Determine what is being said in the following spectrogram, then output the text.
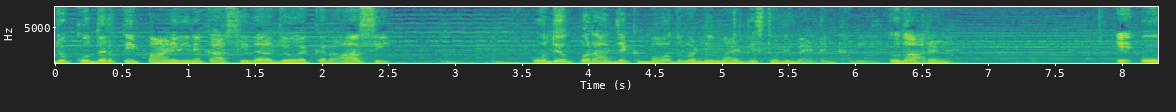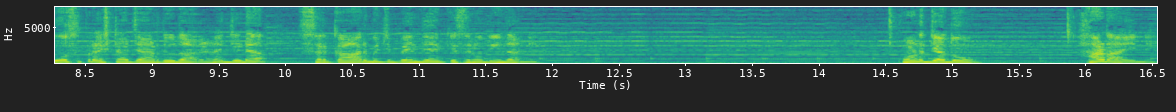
ਜੋ ਕੁਦਰਤੀ ਪਾਣੀ ਦੀ ਨਿਕਾਸੀ ਦਾ ਜੋ ਇੱਕ ਰਾਹ ਸੀ, ਉਹਦੇ ਉੱਪਰ ਅੱਜ ਇੱਕ ਬਹੁਤ ਵੱਡੀ ਮਲਟੀ ਸਟੋਰੀ ਬਿਲਡਿੰਗ ਖੜੀ ਹੈ। ਇਹ ਉਦਾਹਰਣ ਹੈ। ਇਹ ਉਸ ਭ੍ਰਿਸ਼ਟਾਚਾਰ ਦੇ ਉਦਾਹਰਣ ਹੈ ਜਿਹੜਾ ਸਰਕਾਰ ਵਿੱਚ ਬਹਿੰਦਿਆਂ ਕਿਸੇ ਨੂੰ ਦੀਂਦਾ ਨਹੀਂ। ਹੁਣ ਜਦੋਂ ਹੜ ਆਏ ਨੇ,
